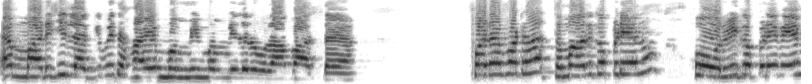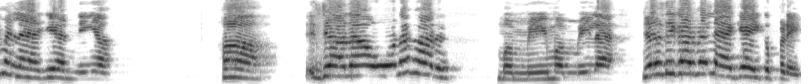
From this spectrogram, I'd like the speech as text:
ਐ ਮਾੜੀ ਜੀ ਲੱਗੀ ਵੀ ਤੇ ਹਾਏ ਮੰਮੀ ਮੰਮੀ ਦਾ ਰੋਲਾ ਪਾਤਾ ਆ। ਫਟਾਫਟ ਹੱਥ ਮਾਰ ਕੱਪੜਿਆਂ ਨੂੰ ਹੋਰ ਵੀ ਕੱਪੜੇ ਵੇ ਮੈਂ ਲੈ ਕੇ ਆਨੀ ਆ। ਹਾਂ। ਤੇ ਜ਼ਿਆਦਾ ਉਹ ਨਾ ਕਰ। ਮੰਮੀ ਮੰਮੀ ਲੈ। ਜਲਦੀ ਕਰ, ਮੈਂ ਲੈ ਕੇ ਆਈ ਕੱਪੜੇ।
